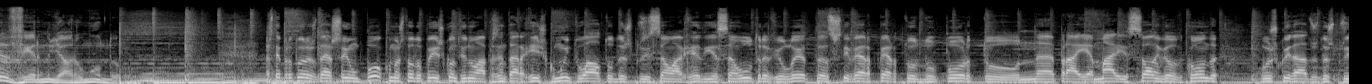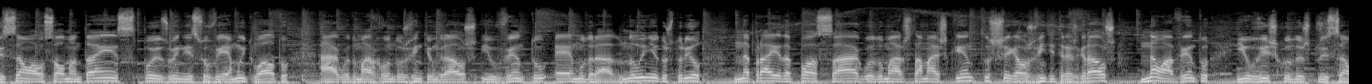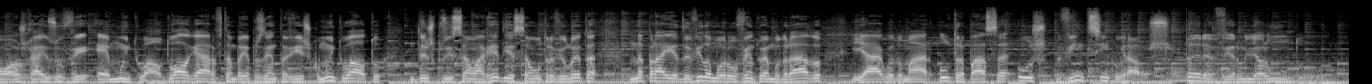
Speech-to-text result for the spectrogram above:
para ver melhor o mundo. As temperaturas descem um pouco, mas todo o país continua a apresentar risco muito alto de exposição à radiação ultravioleta. Se estiver perto do Porto, na praia Mar e Sol, em Vila de Conde, os cuidados de exposição ao sol mantêm-se, pois o índice UV é muito alto, a água do mar ronda os 21 graus e o vento é moderado. Na linha do Estoril, na praia da Poça, a água do mar está mais quente, chega aos 23 graus, não há vento e o risco de exposição aos raios UV é muito alto. O Algarve também apresenta risco muito alto de exposição à radiação ultravioleta. Na praia de Vila Moura, o vento é moderado e a água do mar ultrapassa os 25 graus. Para ver melhor o mundo.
